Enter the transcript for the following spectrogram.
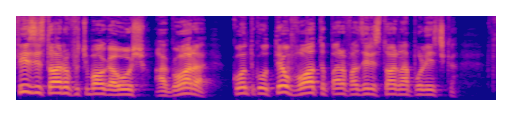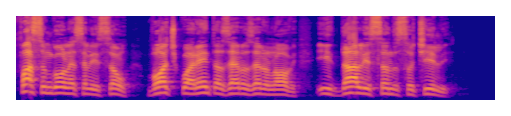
Fiz história no futebol gaúcho. Agora, conto com o teu voto para fazer história na política. Faça um gol nessa eleição. Vote 40009 e dá Alessandro Sotile.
